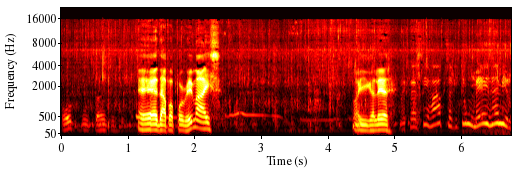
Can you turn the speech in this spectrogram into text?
Pouco no tanque. É, dá pra pôr bem mais. Aí, galera. Mas cresce rápido, isso aqui tem um mês, né, Miro?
